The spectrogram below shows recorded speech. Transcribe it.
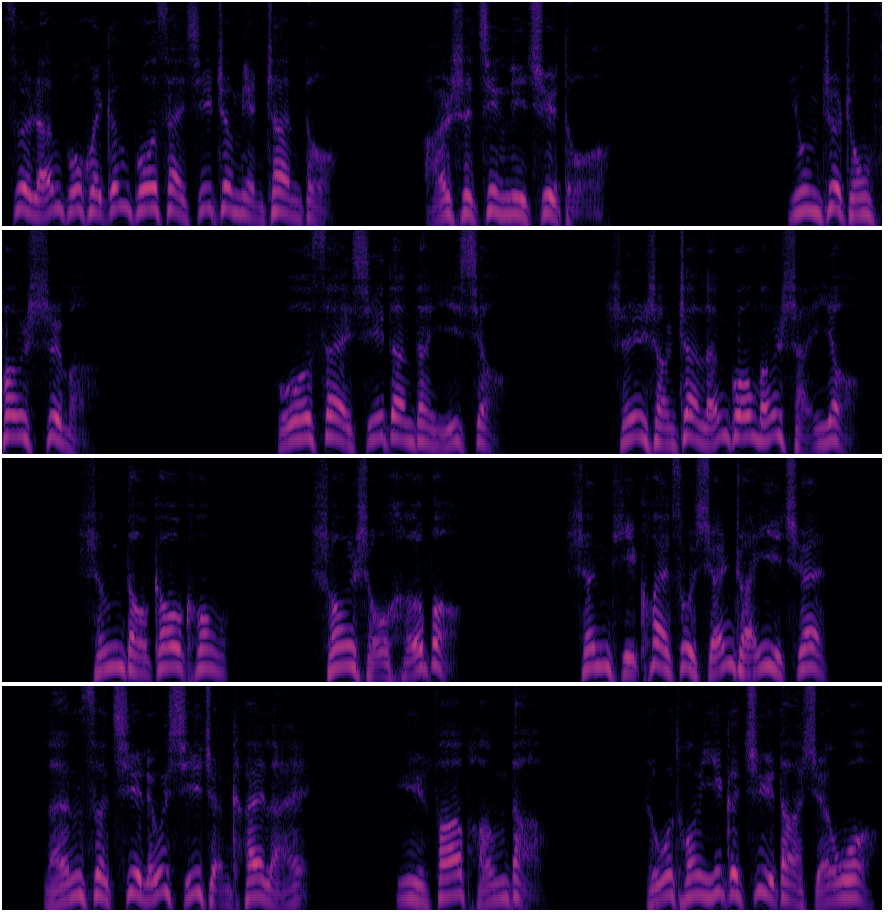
自然不会跟波塞西正面战斗，而是尽力去躲。用这种方式吗？波塞西淡淡一笑，身上湛蓝光芒闪耀，升到高空，双手合抱。身体快速旋转一圈，蓝色气流席卷开来，愈发庞大，如同一个巨大漩涡。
